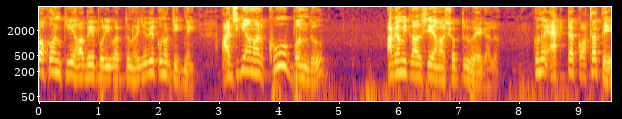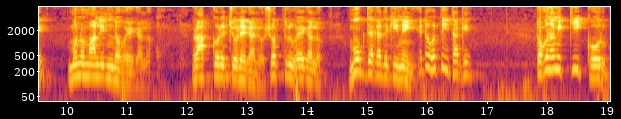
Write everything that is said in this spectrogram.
কখন কি হবে, পরিবর্তন হয়ে যাবে, কোনো ঠিক নেই। আজকে আমার খুব বন্ধু, আগামীকাল সে আমার শত্রু হয়ে গেল। কোনো একটা কথাতে মনোমালিন্য হয়ে গেল। রাগ করে চলে গেল, শত্রু হয়ে গেল। মুখ দেখা দেখি নেই, এটা হতেই থাকে। তখন আমি কি করব?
